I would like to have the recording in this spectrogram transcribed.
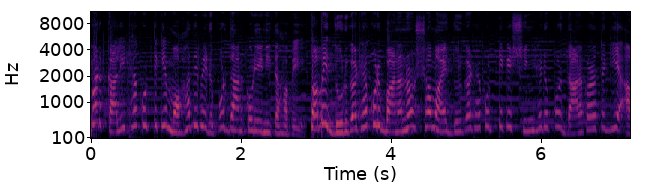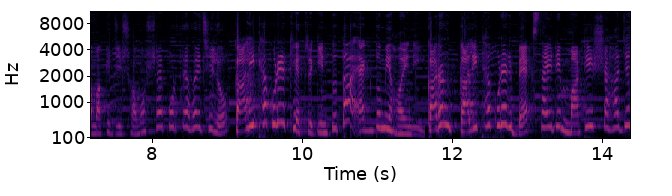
এবার কালী ঠাকুরটিকে মহাদেবের উপর দাঁড় করিয়ে নিতে হবে। তবে দুর্গা ঠাকুর বানানোর সময় দুর্গা ঠাকুরটিকে সিংহের উপর দাঁড় করাতে গিয়ে আমাকে যে সমস্যায় পড়তে হয়েছিল, কালী ঠাকুরের ক্ষেত্রে কিন্তু তা একদমই হয়নি। কারণ কালী ঠাকুরের ব্যাক সাইডে মাটির সাহায্যে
